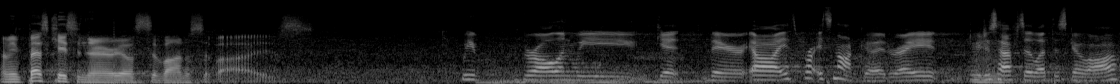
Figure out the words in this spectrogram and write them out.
I mean, best case scenario, Sylvanas survives. We brawl and we get there. Uh, it's it's not good, right? Do we just have to let this go off?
